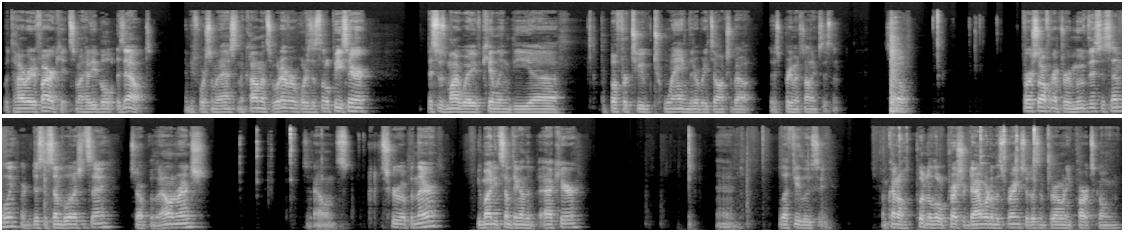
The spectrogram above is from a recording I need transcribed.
with the high rate of fire kit, so my heavy bolt is out. And before someone asks in the comments or whatever, what is this little piece here? This was my way of killing the, uh, the buffer tube twang that everybody talks about. That's pretty much non-existent. So, first off, we're going to have to remove this assembly, or disassemble it, I should say. Start with an Allen wrench. There's an Allen screw up in there. You might need something on the back here and lefty loosey. I'm kind of putting a little pressure downward on the spring so it doesn't throw any parts going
